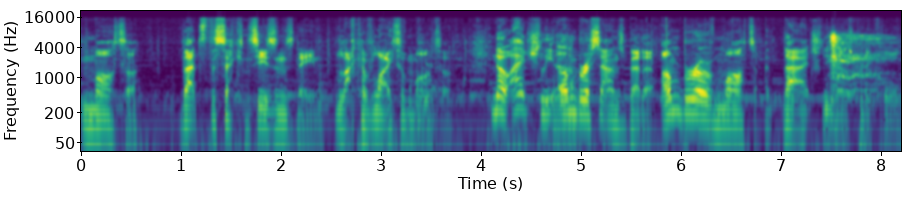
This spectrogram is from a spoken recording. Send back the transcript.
Martyr. That's the second season's name. Lack of light of Martyr. No, actually, Yeah. Umbra sounds better. Umbra of Martyr. That actually sounds pretty cool.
